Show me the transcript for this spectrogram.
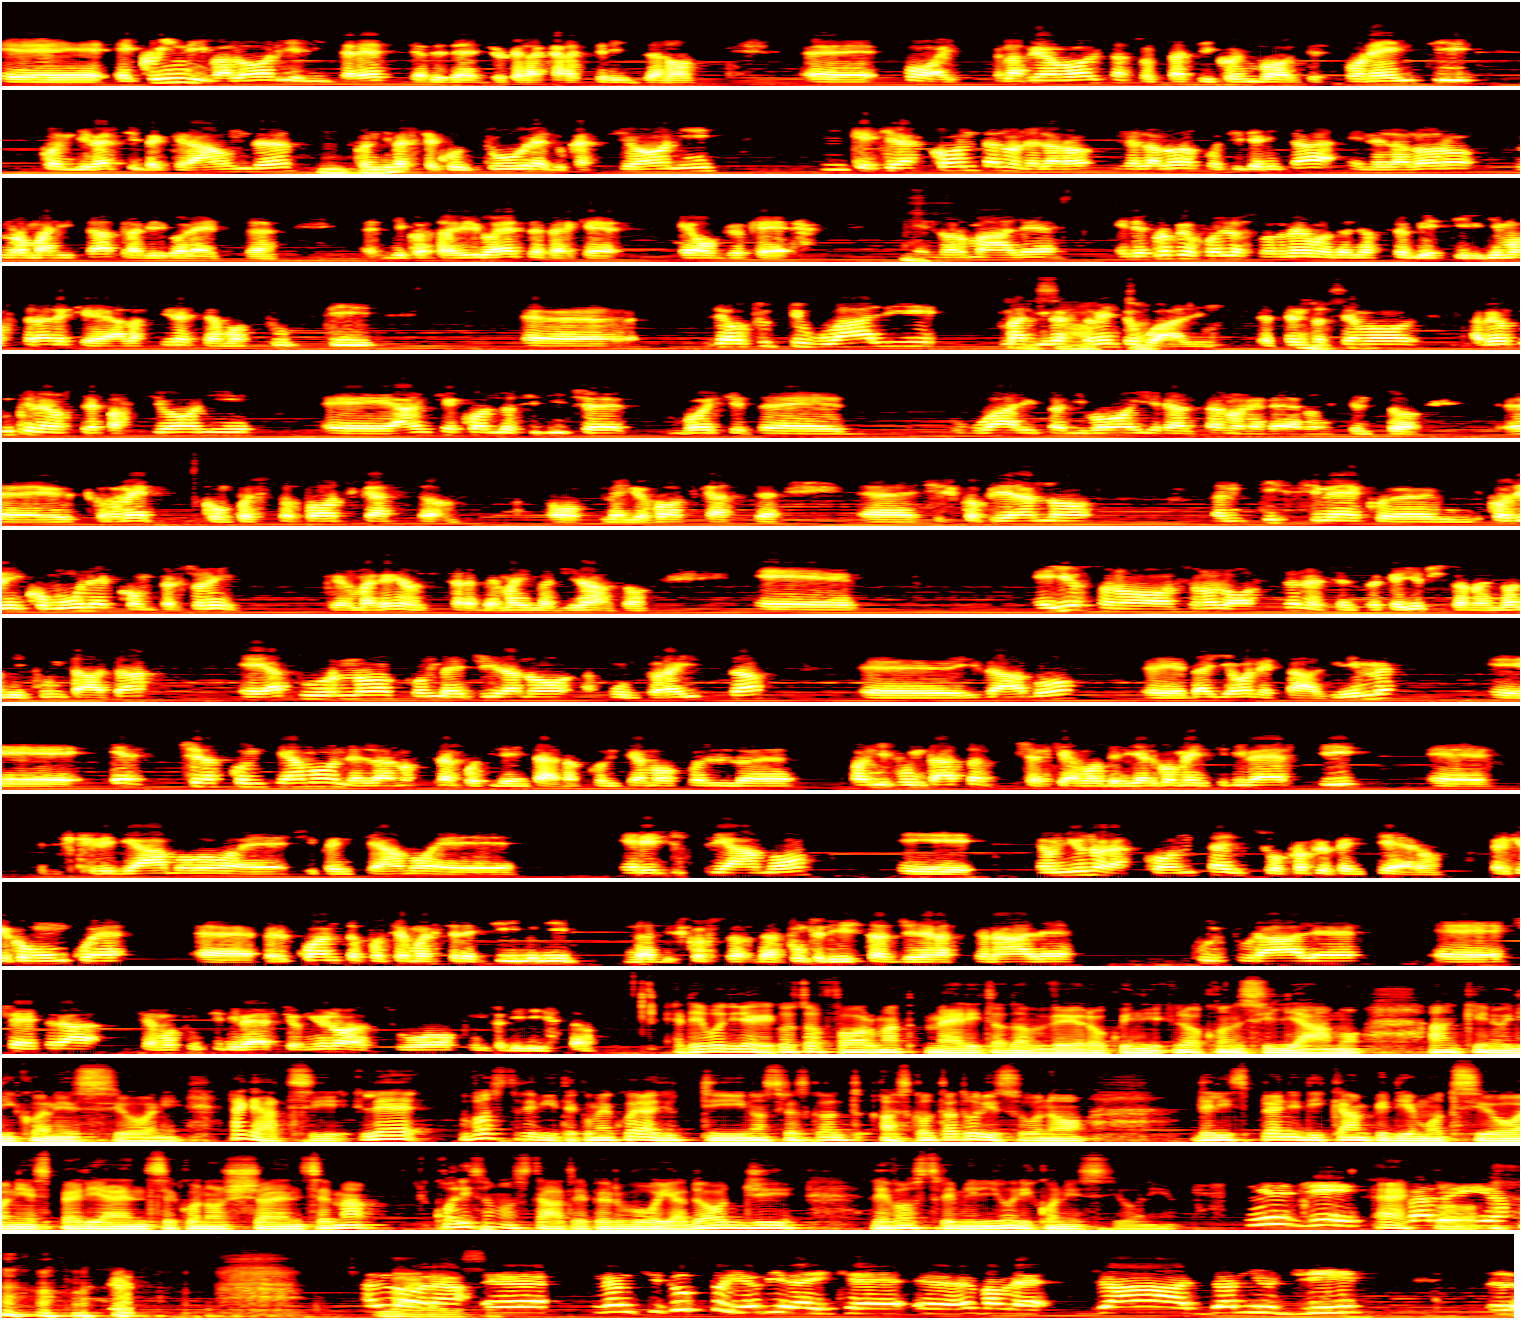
e, e quindi i valori e gli interessi, ad esempio, che la caratterizzano. Eh, poi, per la prima volta sono stati coinvolti esponenti con diversi background, Mhm. con diverse culture, educazioni, che ci raccontano nella, ro- nella loro quotidianità e nella loro normalità, tra virgolette. Eh, dico tra virgolette perché è ovvio che è normale ed è proprio quello, secondo me, uno dei nostri obiettivi, dimostrare che alla fine siamo tutti, eh, siamo tutti uguali, ma Esatto. diversamente uguali. Nel senso, Esatto. siamo- abbiamo tutte le nostre passioni, e anche quando si dice voi siete uguali tra di voi, in realtà non è vero, nel senso, eh, secondo me con questo podcast, o meglio podcast, eh, si scopriranno tantissime co- cose in comune con persone che magari non si sarebbe mai immaginato. E, e io sono, sono l'host, nel senso che io ci sono in ogni puntata e a turno con me girano appunto Raissa, eh, Isabo, eh, Dayon e Tasnim e, e ci raccontiamo nella nostra quotidianità, raccontiamo quel, ogni puntata cerchiamo degli argomenti diversi, e scriviamo, ci pensiamo e, e registriamo e, e ognuno racconta il suo proprio pensiero, perché comunque eh, per quanto possiamo essere simili dal, discorso, dal punto di vista generazionale, culturale, eh, eccetera, siamo tutti diversi, ognuno ha il suo punto di vista. E devo dire che questo format merita davvero, quindi lo consigliamo anche noi di Connessioni. Ragazzi, le vostre vite, come quella di tutti i nostri ascolt- ascoltatori, sono degli splendidi campi di emozioni, esperienze, conoscenze, ma quali sono state per voi ad oggi le vostre migliori connessioni? New G, Ecco. vado io. allora, Larissa. eh, innanzitutto io direi che, eh, vabbè, già, già New G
